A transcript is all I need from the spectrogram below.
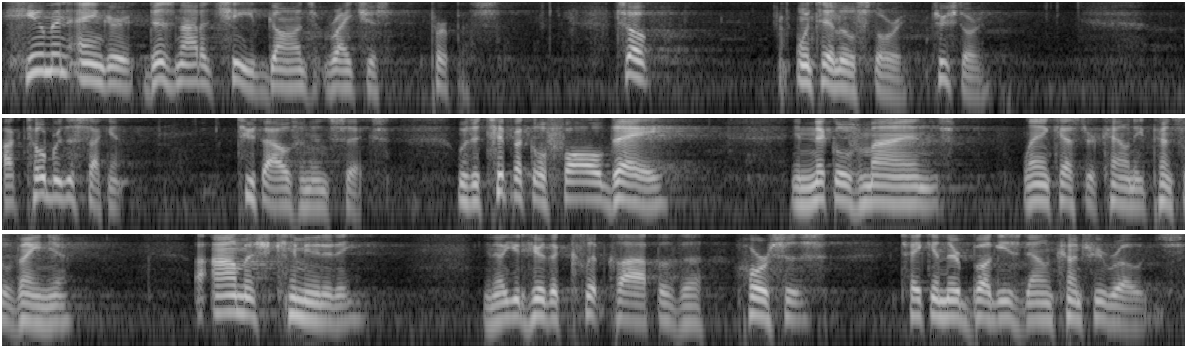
Human anger does not achieve God's righteous purpose. So, I want to tell you a little story, true story. October the 2nd, 2006, was a typical fall day in Nickel Mines, Lancaster County, Pennsylvania, an Amish community. You know, you'd hear the clip clop of the horses taking their buggies down country roads.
